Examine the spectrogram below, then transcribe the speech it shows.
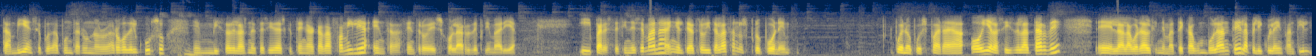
también se puede apuntar uno a lo largo del curso en vista de las necesidades que tenga cada familia en cada centro escolar de primaria. Y para este fin de semana, en el Teatro Vitalaza nos propone bueno, pues para hoy a las 6 de la tarde, eh, la laboral Cinemateca Ambulante, la película infantil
